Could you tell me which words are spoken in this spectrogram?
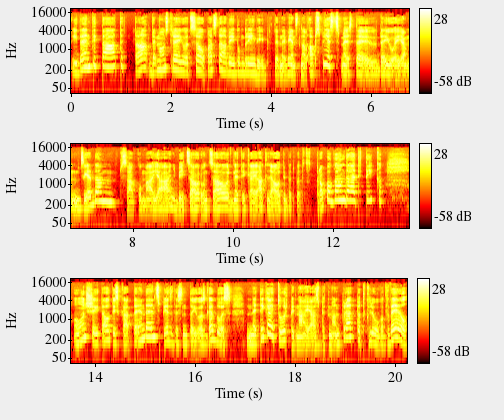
identitāte, tā demonstrējot savu patstāvību un brīvību. Te neviens nav apspiests, mēs te dejojam, dziedam. Sākumā Jāņi bija cauri un cauri ne tikai atļauti, bet pat propagandēti tika. Un šī tautiskā tendence 50. gados ne tikai turpinājās, bet, manuprāt, pat kļuva vēl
